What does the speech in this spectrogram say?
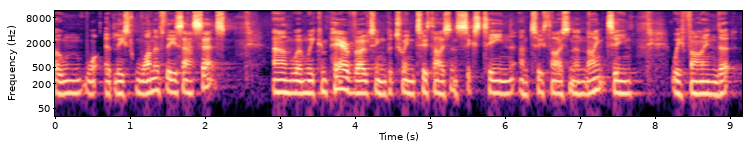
own at least one of these assets. And when we compare voting between 2016 and 2019, we find that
